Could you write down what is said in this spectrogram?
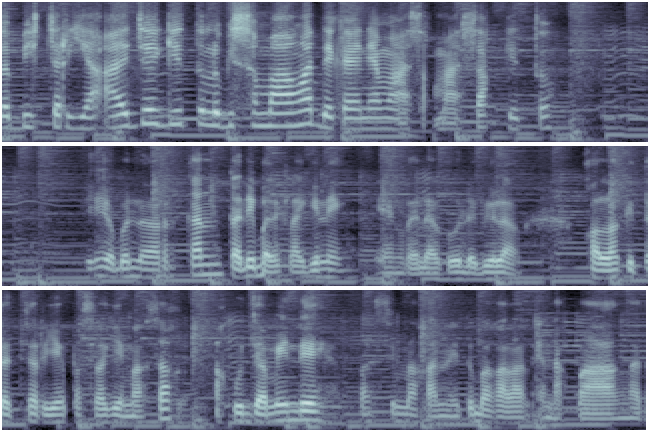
lebih ceria aja gitu, lebih semangat deh kayaknya masak-masak gitu. Iya benar. Kan tadi balik lagi nih yang tadi aku udah bilang. Kalau kita ceria pas lagi masak, aku jamin deh pasti makanan itu bakalan enak banget.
